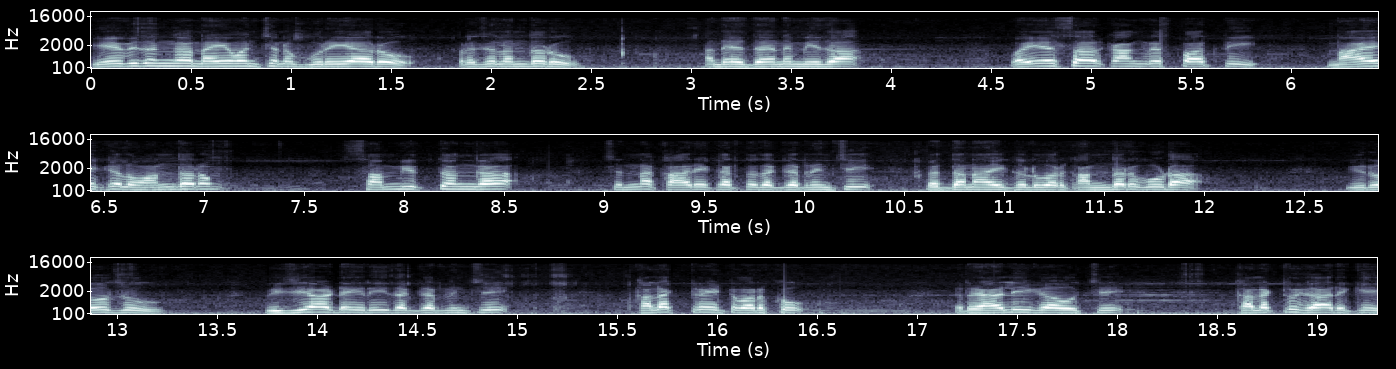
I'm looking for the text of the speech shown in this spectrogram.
ఏ విధంగా నయవంచనకు గురయ్యారో ప్రజలందరూ అనే దాని మీద వైఎస్ఆర్ కాంగ్రెస్ పార్టీ నాయకులు అందరం సంయుక్తంగా చిన్న కార్యకర్త దగ్గర నుంచి పెద్ద నాయకుల వరకు అందరూ కూడా ఈరోజు విజయ డైరీ దగ్గర నుంచి కలెక్టరేట్ వరకు ర్యాలీగా వచ్చి కలెక్టర్ గారికి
